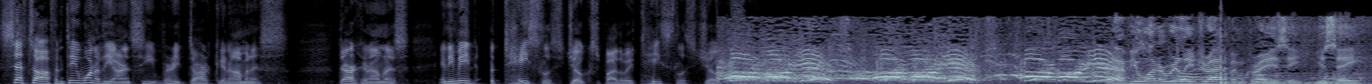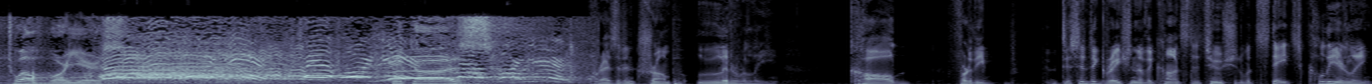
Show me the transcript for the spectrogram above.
sets off on day one of the RNC, very dark and ominous, dark and ominous. And he made tasteless jokes, by the way, tasteless jokes. Four more years! Four more years! Four more years! Now, if you want to really drive him crazy, you say 12 more years. Because President Trump literally called for the disintegration of the Constitution, which states clearly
